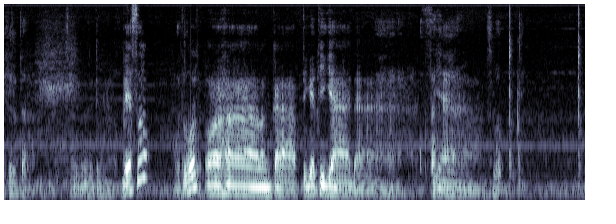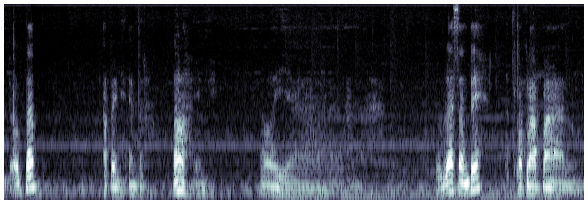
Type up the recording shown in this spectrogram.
filter. Besok? Betul. Wah lengkap. Tiga tiga ada ya slot. Oktav apa ini? Enter. Oh ini. Oh iya. 12 sampai 48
